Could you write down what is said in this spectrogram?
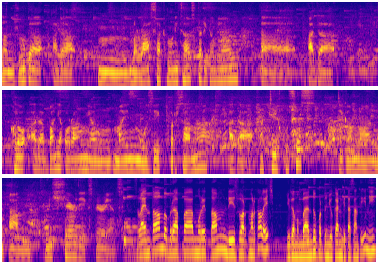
dan juga ada um, merasa komunitas dari gamelan uh, ada kalau ada banyak orang yang main musik bersama ada hati khusus di gamelan um, we share the experience Selain Tom, beberapa murid Tom di Swarthmore College juga membantu pertunjukan kita Santi ini,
